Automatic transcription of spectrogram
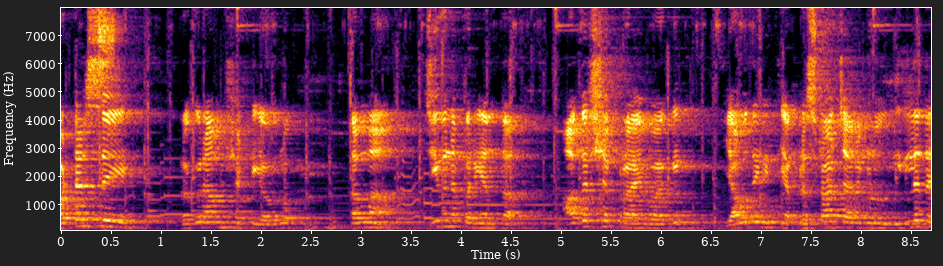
ಒಟ್ಟರ್ಸೆ ರಘುರಾಮ್ ಶೆಟ್ಟಿ ಅವರು ತಮ್ಮ ಜೀವನ ಪರ್ಯಂತ ಆದರ್ಶಪ್ರಾಯವಾಗಿ ಯಾವುದೇ ರೀತಿಯ ಭ್ರಷ್ಟಾಚಾರಗಳು ಇಲ್ಲದ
